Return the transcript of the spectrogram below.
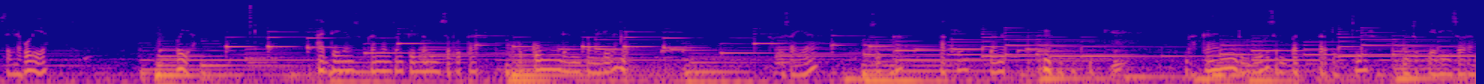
segera pulih ya. Oh iya, ada yang suka nonton film seputar hukum dan pengadilan nggak? Kalau saya suka pakai banget. Bahkan dulu sempat terpikir untuk jadi seorang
